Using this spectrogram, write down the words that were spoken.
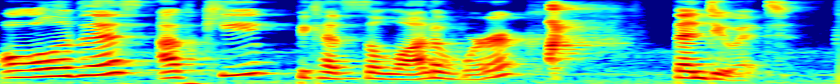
all of this upkeep because it's a lot of work, then do it.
